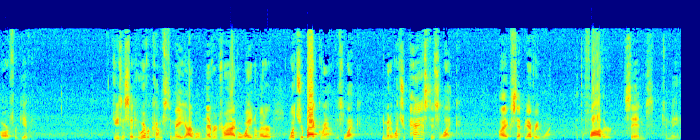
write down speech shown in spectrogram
are forgiven. Jesus said, Whoever comes to me, I will never drive away, no matter what your background is like, no matter what your past is like. I accept everyone that the Father sends to me.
